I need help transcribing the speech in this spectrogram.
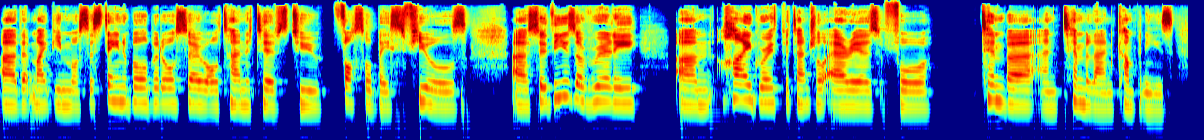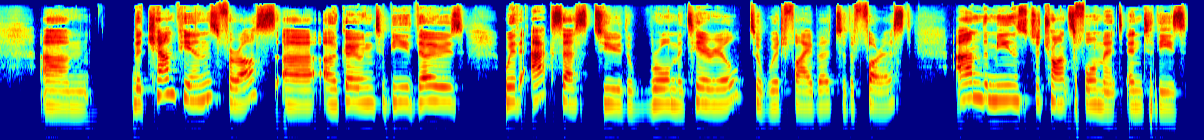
uh, that might be more sustainable, but also alternatives to fossil-based fuels. Uh, so these are really um, high growth potential areas for timber and timberland companies. Um, the champions for us uh, are going to be those with access to the raw material, to wood fiber, to the forest, and the means to transform it into these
